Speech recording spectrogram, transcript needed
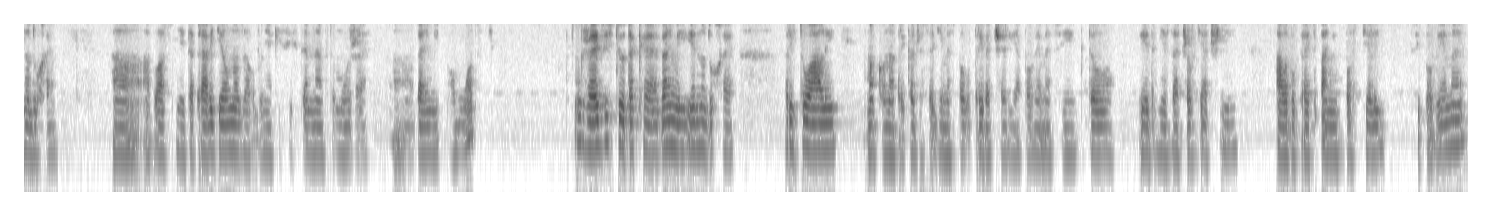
jednoduché. A, a vlastne tá pravidelnosť alebo nejaký systém nám v tom môže veľmi pomôcť. Takže existujú také veľmi jednoduché rituály, ako napríklad, že sedíme spolu pri večeri a povieme si, kto je dnes za čo vďačný, alebo pred spaním v posteli si povieme.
